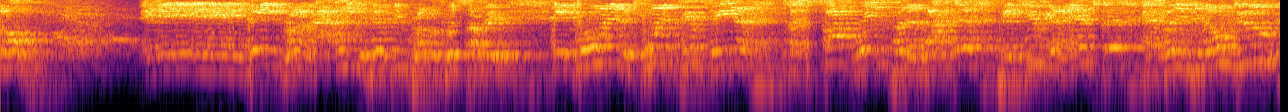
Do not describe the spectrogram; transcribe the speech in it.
And, and, and, I, need to help you brothers with something. Going into 2015, to stop waiting for the doctor to give you an answer. But if you don't do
